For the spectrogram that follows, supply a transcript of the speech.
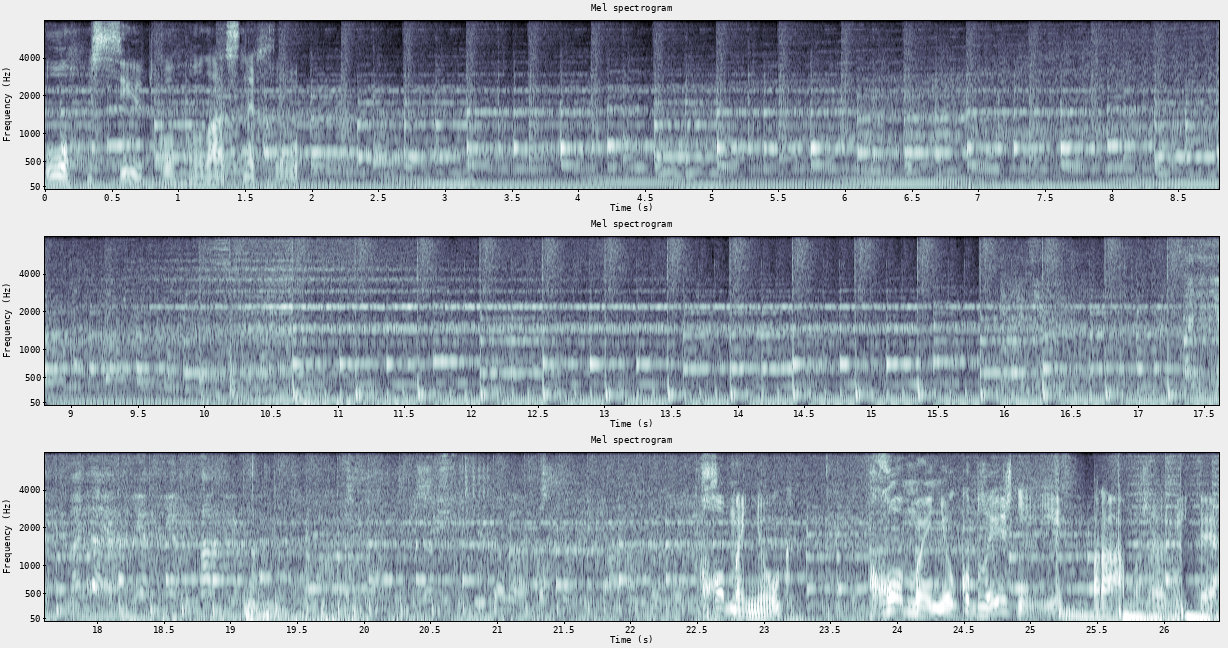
у сітку власних. Хоменюк. Хоменюк у ближній і пора може обійти.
